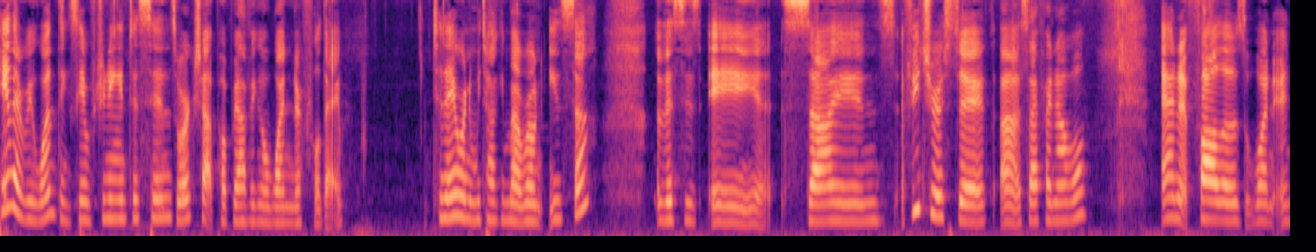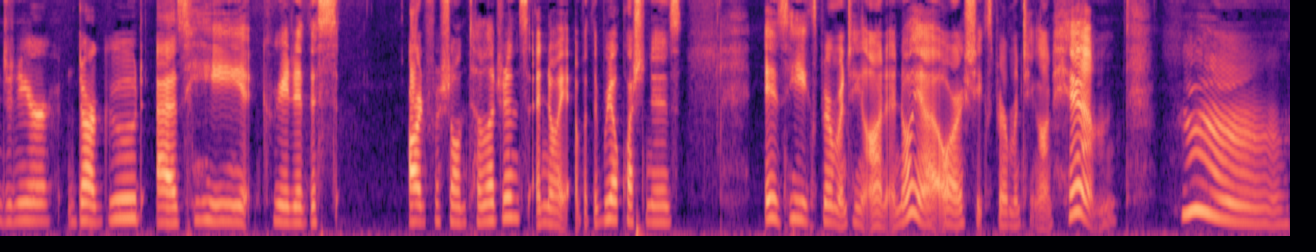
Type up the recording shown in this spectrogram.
Hey there, everyone. Thanks again for tuning into Sin's Workshop. Hope you're having a wonderful day. Today, we're going to be talking about Ronisa. This is a science, a futuristic uh, sci fi novel, and it follows one engineer, Dargood, as he created this artificial intelligence, Anoya. But the real question is is he experimenting on Anoya or is she experimenting on him? Hmm.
